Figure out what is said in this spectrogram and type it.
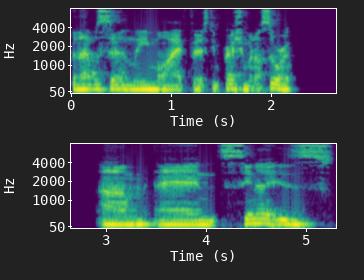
But that was certainly my first impression when I saw it. Um, and Sinner is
